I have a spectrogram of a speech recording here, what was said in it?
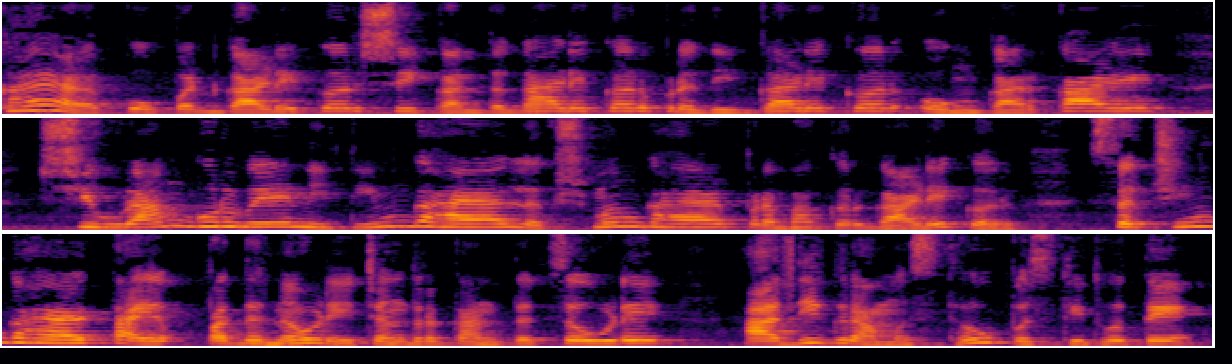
घायाळ पोपट गाडेकर श्रीकांत गाडेकर प्रदीप गाडेकर ओंकार काळे शिवराम गुरवे नितीन घायाळ लक्ष्मण घायाळ प्रभाकर गाडेकर सचिन घायाळ तायप्पा धनवडे चंद्रकांत चौडे आदी ग्रामस्थ उपस्थित होते.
